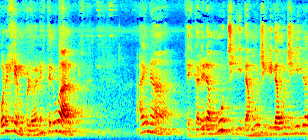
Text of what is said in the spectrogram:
Por ejemplo, en este lugar hay una escalera muy chiquita, muy chiquita, muy chiquita,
